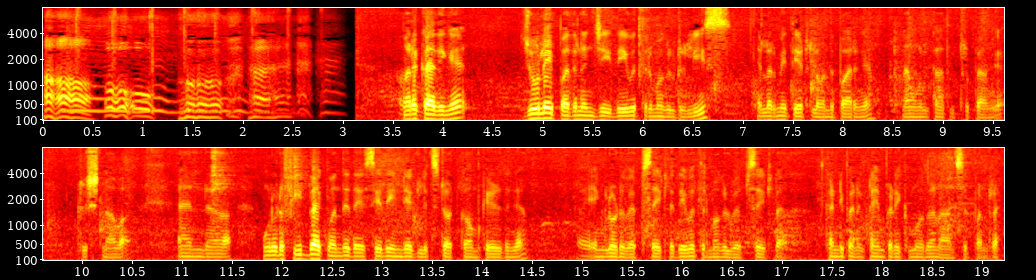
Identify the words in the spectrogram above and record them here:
மறக்காதீங்க. ஜூலை பதினஞ்சு தெய்வ திருமகள் ரிலீஸ் எல்லாருமே தேட்டரில் வந்து பாருங்கள் நான் உங்களுக்கு காத்துட்டு இருப்பாங்க. கிருஷ்ணாவா. அண்ட் uh, உங்களோட ஃபீட்பேக் வந்து தயவுசெய்து இந்தியா கிளிட்ஸ் டாட் காம்க்கு எழுதுங்க. எங்களோட வெப்சைட்டில் தெய்வ திருமகள் வெப்சைட்டில் கண்டிப்பாக எனக்கு டைம் கிடைக்கும் போது நான் ஆன்சர் பண்ணுறேன்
